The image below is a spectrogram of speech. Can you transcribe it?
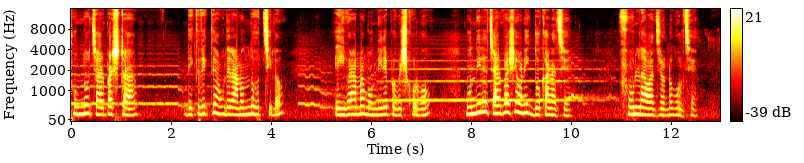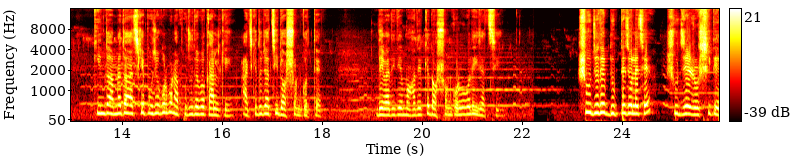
সুন্দর চারপাশটা দেখতে দেখতে আমাদের আনন্দ হচ্ছিল। এইবার আমরা মন্দিরে প্রবেশ করব। মন্দিরের চারপাশে অনেক দোকান আছে, ফুল নেওয়ার জন্য বলছে। কিন্তু আমরা তো আজকে পুজো করব না, পুজো দেবো কালকে। আজকে তো যাচ্ছি দর্শন করতে। দেবাদিদেব মহাদেবকে দর্শন করব বলেই যাচ্ছি। সূর্যদেব ডুবতে চলেছে। সূর্যের রশ্মিতে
